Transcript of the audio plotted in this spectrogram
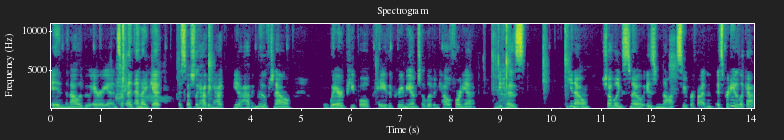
in the Malibu area and stuff. And, and I get, especially having had you know having moved now, where people pay the premium to live in California because you know shoveling snow is not super fun. It's pretty to look at.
